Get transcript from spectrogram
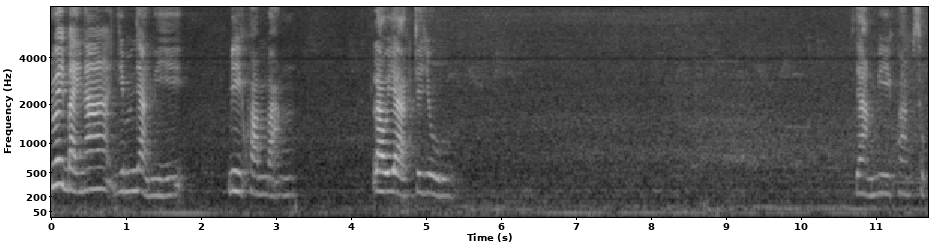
ด้วยใบหน้ายิ้มอย่างนี้ มีความหวัง เราอยากจะอยู่ อย่างมีความสุข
